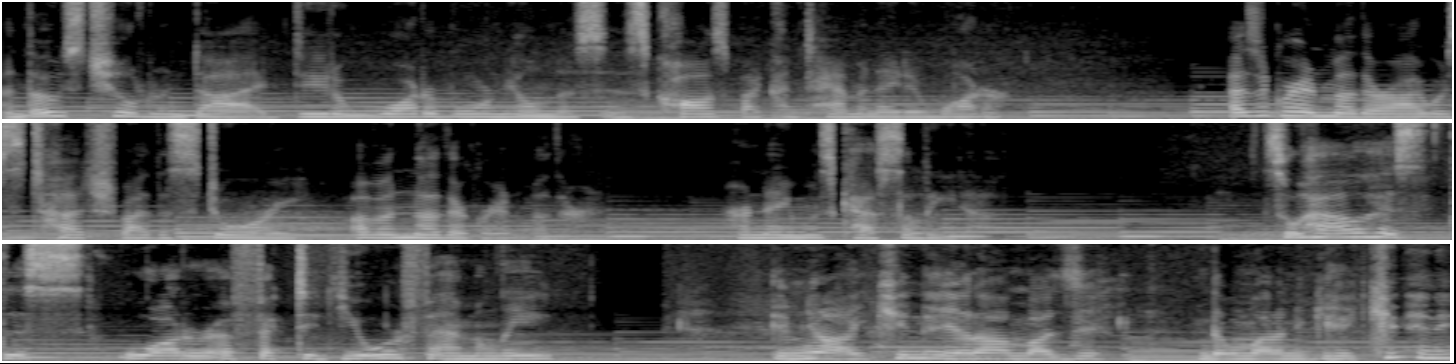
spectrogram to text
And those children died due to waterborne illnesses caused by contaminated water. As a grandmother, I was touched by the story of another grandmother. Her name was Casalita. So, how has this water affected your family? Imyaka ine yari amaze. Ndamumarana igihe kinini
